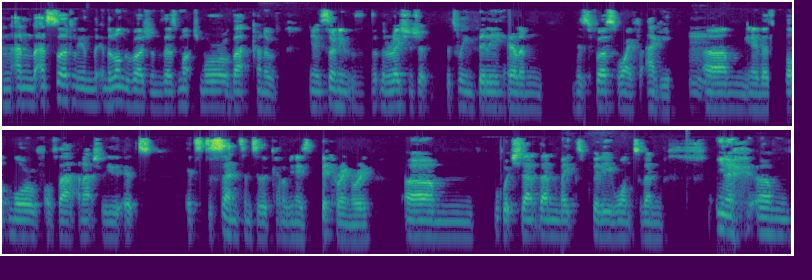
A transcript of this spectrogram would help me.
and and certainly in the, in the longer versions, there's much more of that kind of, you know, certainly the, the relationship between Billy Hill and his first wife Aggie. Mm. Um, you know, there's a lot more of, of, that, and actually, it's it's descent into kind of you know bickering really, um, which then then makes Billy want to then. You know, um,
